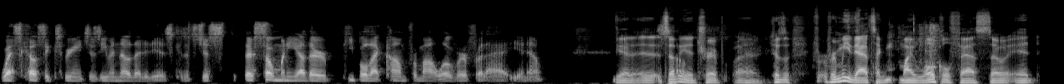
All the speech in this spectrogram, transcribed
West Coast experiences, even though that it is, because it's just there's so many other people that come from all over for that, you know. Yeah, it's definitely a trip because uh, for, for me that's like my local fest. So it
